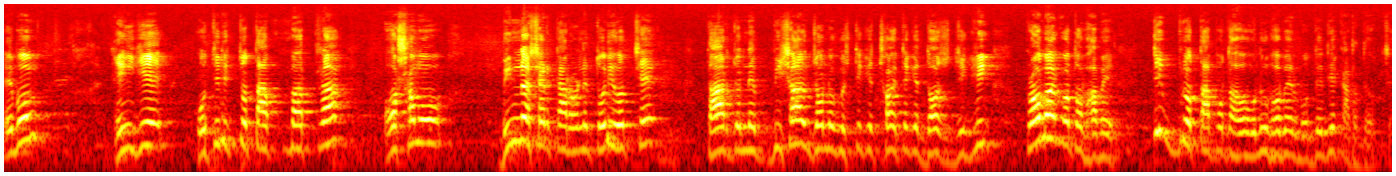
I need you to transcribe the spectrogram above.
এবং এই যে অতিরিক্ত তাপমাত্রা অসম বিন্যাসের কারণে তৈরি হচ্ছে তার জন্য বিশাল জনগোষ্ঠীকে ছয় থেকে দশ ডিগ্রি ক্রমাগতভাবে তীব্র তাপদাহ অনুভবের মধ্যে দিয়ে কাটাতে হচ্ছে।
